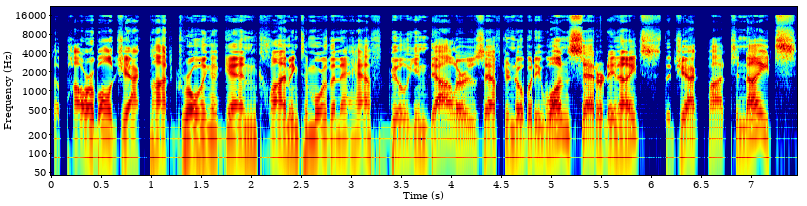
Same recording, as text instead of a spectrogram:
The Powerball jackpot growing again, climbing to more than a half billion dollars after nobody won Saturday night. The jackpot tonight.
